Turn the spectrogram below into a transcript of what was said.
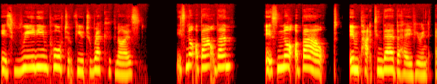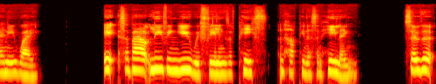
It's really important for you to recognise it's not about them. It's not about impacting their behaviour in any way. It's about leaving you with feelings of peace and happiness and healing so that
